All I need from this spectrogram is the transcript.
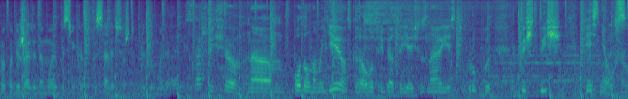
мы побежали домой, быстренько записали все, что придумали. И Саша еще эм, подал нам идею, он сказал, вот, ребята, я еще знаю, есть у группы Дыщ-Дыщ песня «Ус-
